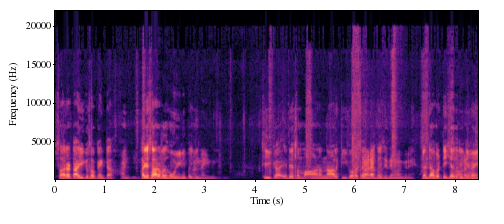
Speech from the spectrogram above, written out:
ਸਾਰਾ 250 ਘੰਟਾ। ਹਾਂਜੀ। ਹਜੇ ਸਰਵਿਸ ਹੋਈ ਨਹੀਂ ਪਹਿਲੀ ਨਹੀਂ ਨਹੀਂ। ਠੀਕ ਆ ਇਹਦੇ ਸਮਾਨ ਨਾਲ ਕੀ ਸਾਰਾ ਟਰੈਕਟਰ ਕੁਝ ਹੀ ਦੇਵਾਂ ਵੀਰੇ। ਡੰਡਾ ਫੱਟੀ ਛਤਰੀ ਸਾਰਾ ਜਿਵੇਂ।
